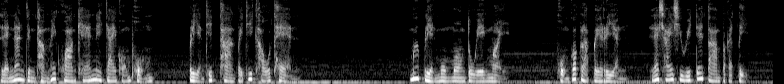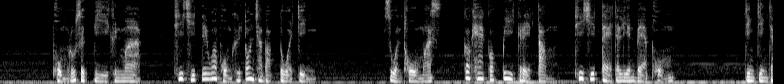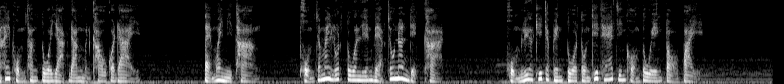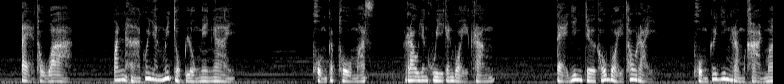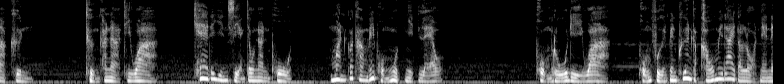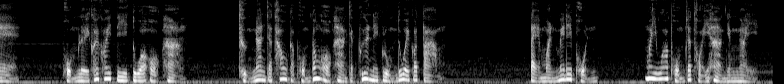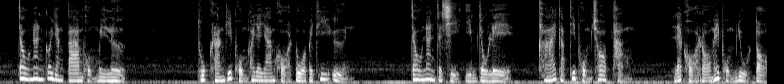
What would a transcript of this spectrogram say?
และนั่นจึงทำให้ความแค้นในใจของผม เปลี่ยนทิศทางไปที่เขาแทน เมื่อเปลี่ยนมุมมองตัวเองใหม่ ผมก็กลับไปเรียน และใช้ชีวิตได้ตามปกติ ผมรู้สึกดีขึ้นมาก ที่คิดได้ว่าผมคือต้นฉบับตัวจริง ส่วนโทมัสก็แค่ก๊อปปี้เกรดต่ำที่คิดแต่จะเรียนแบบผม จริงๆ จะให้ผมทำตัวอยากดังเหมือนเขาก็ได้ แต่ไม่มีทาง ผมจะไม่ลดตัวเรียนแบบเจ้านั่นเด็ดขาด ผมเลือกที่จะเป็นตัวตนที่แท้จริงของตัวเองต่อไป แต่ทว่า ปัญหาก็ยังไม่จบลงง่ายๆ ผมกับโทมัส เรายังคุยกันบ่อยครั้ง แต่ยิ่งเจอเขาบ่อยเท่าไหร่ ผมก็ยิ่งรำคาญมากขึ้น ถึงขนาดที่ว่า แค่ได้ยินเสียงเจ้านั่นพูด มันก็ทำให้ผมหงุดหงิดแล้ว ผมรู้ดีว่า ผมฝืนเป็นเพื่อนกับเขาไม่ได้ตลอดแน่ ๆ ผมเลยค่อยๆตีตัวออกห่าง ถึงนั่นจะเท่ากับผมต้องออกห่างจากเพื่อนในกลุ่มด้วยก็ตาม แต่มันไม่ได้ผล ไม่ว่าผมจะถอยห่างยังไง เจ้านั่นก็ยังตามผมไม่เลิก ทุกครั้งที่ผมพยายามขอตัวไปที่อื่น เจ้านั่นจะฉีกยิ้มเจ้าเล่คล้ายกับที่ผมชอบทำและขอร้องให้ผมอยู่ต่อ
